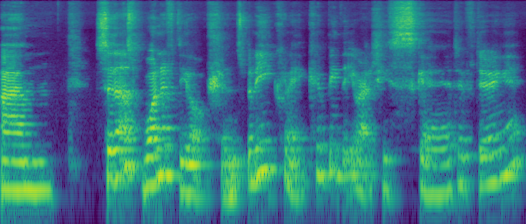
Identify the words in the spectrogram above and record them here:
Um, so that's one of the options. But equally, it could be that you're actually scared of doing it.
